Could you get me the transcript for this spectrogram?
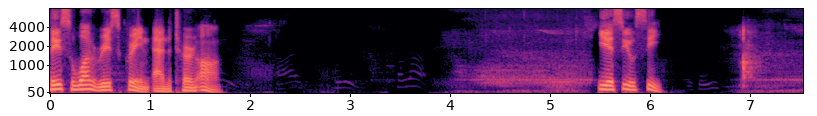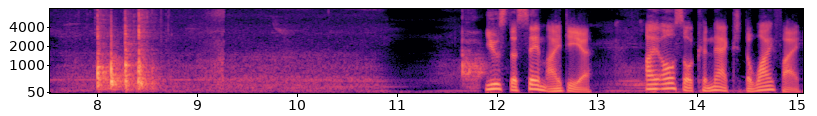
This one rescreen and turn on. Yes, you see. Use the same idea. I also connect the Wi-Fi.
